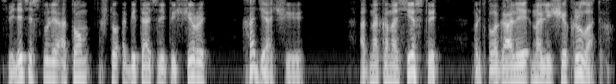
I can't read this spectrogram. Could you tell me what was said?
свидетельствовали о том, что обитатели пещеры — ходячие, однако насесты предполагали наличие крылатых.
